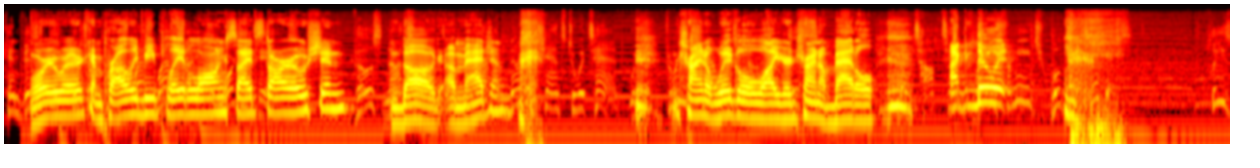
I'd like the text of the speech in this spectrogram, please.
can visit WarioWare can probably be played alongside Star. Ocean. Dog, selected will have imagine another chance to attend with the three trying to wiggle while you're trying to battle. The top 10 I can do it. Please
